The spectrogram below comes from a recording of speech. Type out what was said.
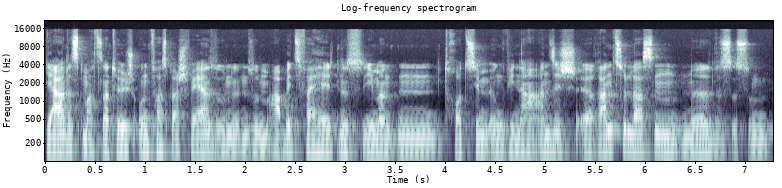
ja, das macht es natürlich unfassbar schwer, so in so einem Arbeitsverhältnis jemanden trotzdem irgendwie nah an sich äh, ranzulassen. Ne? Das ist so ein,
